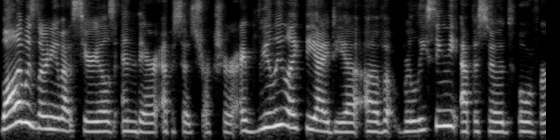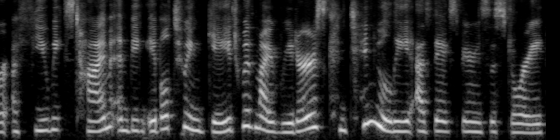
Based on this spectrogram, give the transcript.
while I was learning about serials and their episode structure, I really like the idea of releasing the episodes over a few weeks' time and being able to engage with my readers continually as they experience the story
